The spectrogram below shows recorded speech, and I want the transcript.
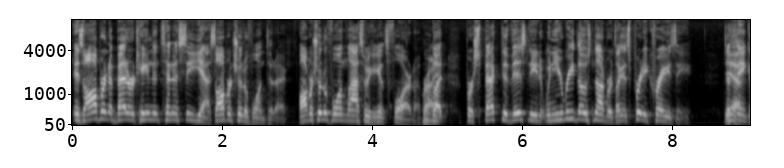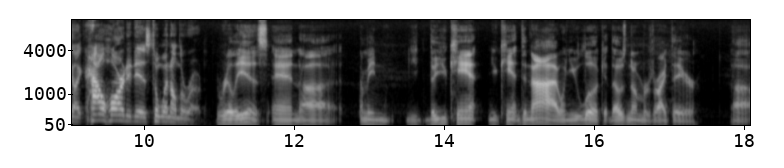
Is Auburn a better team than Tennessee? Yes. Auburn should have won today. Auburn should have won last week against Florida. Right. But perspective is needed. When you read those numbers, like it's pretty crazy to Yeah. think like how hard it is to win on the road. It really is, and uh, I mean, you, though you can't you can't deny when you look at those numbers right there. Uh,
